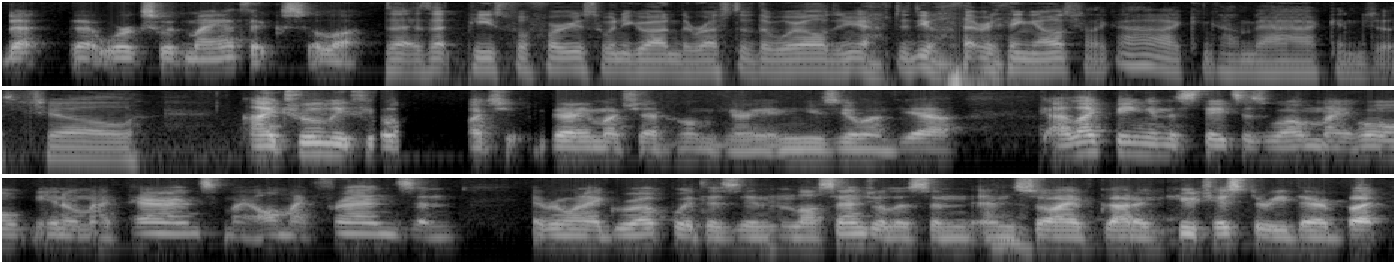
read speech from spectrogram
That that works with my ethics a lot. Is that, is that peaceful for you? So when you go out in the rest of the world and you have to deal with everything else, you're like, oh, I can come back and just chill. I truly feel much, very much at home here in New Zealand. Yeah, I like being in the states as well. My whole, you know, my parents, my all my friends, and everyone I grew up with is in Los Angeles, and and so I've got a huge history there. But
